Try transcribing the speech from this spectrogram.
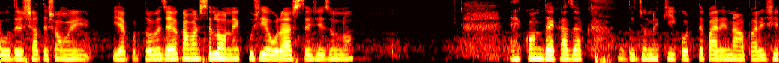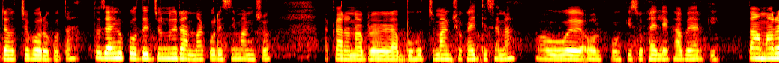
ওদের সাথে সময় ইয়া করতে হবে। যাই হোক, আমার ছেলে অনেক খুশি, ওরা আসছে সেজন্য। এখন দেখা যাক ওদের জন্য কি করতে পারি, না পারি, সেটা হচ্ছে বড় কথা। তো যাই হোক, ওদের জন্যই রান্না করেছি মাংস। কারণ আপনার আব্বু হচ্ছে মাংস খাইতেছে না, ও অল্প কিছু খাইলে খাবে আর কি। তা আমারও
